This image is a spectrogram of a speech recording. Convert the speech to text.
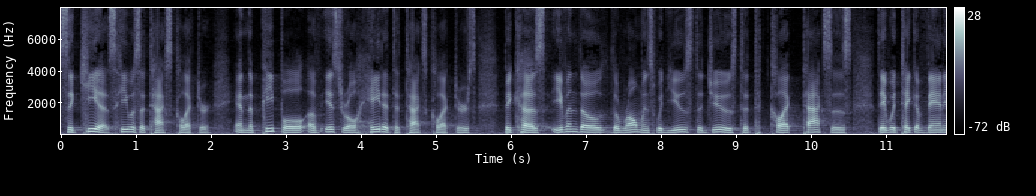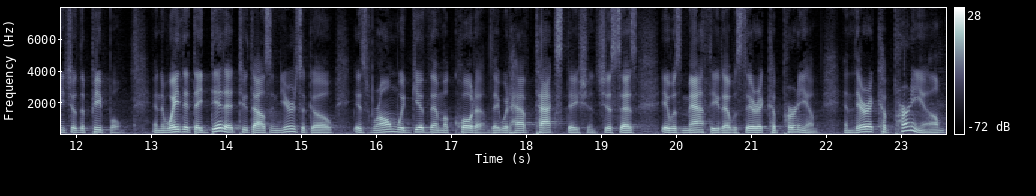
Zacchaeus, he was a tax collector. And the people of Israel hated the tax collectors because even though the Romans would use the Jews to t- collect taxes, they would take advantage of the people. And the way that they did it 2,000 years ago is Rome would give them a quota. They would have tax stations, just as it was Matthew that was there at Capernaum. And there at Capernaum,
